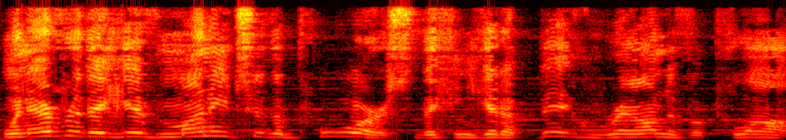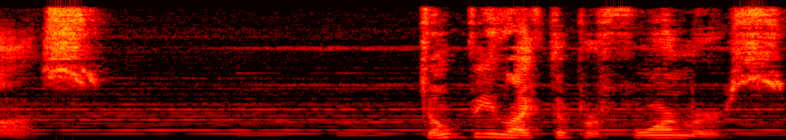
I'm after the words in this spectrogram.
whenever they give money to the poor so they can get a big round of applause. Don't be like the performers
